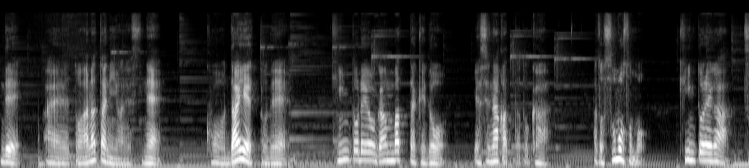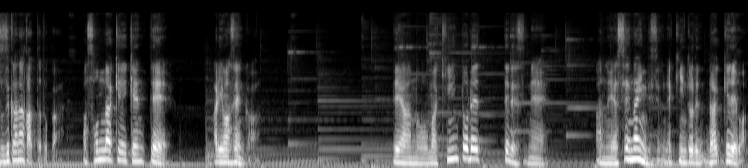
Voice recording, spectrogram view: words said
で、えーとあなたにはですねこうダイエットで筋トレを頑張ったけど痩せなかったとかあとそもそも筋トレが続かなかったとか、まあ、そんな経験ってありませんか？であの、まあ、筋トレってですねあの痩せないんですよね筋トレだけでは。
